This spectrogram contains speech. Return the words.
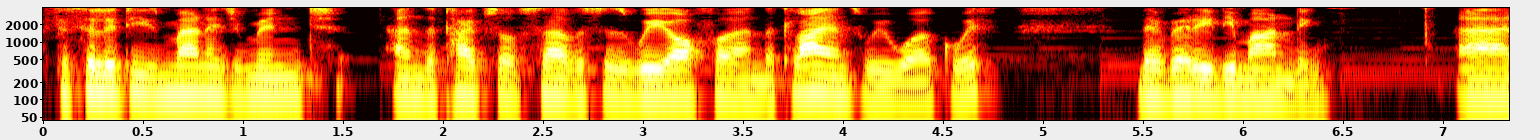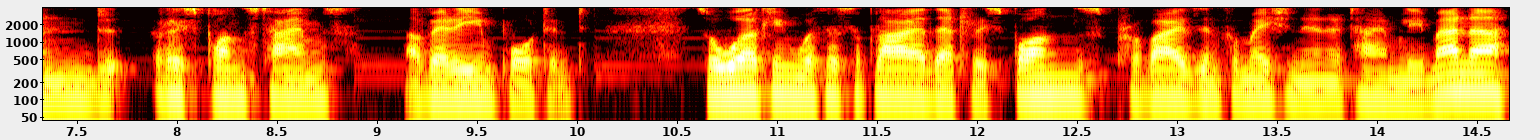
facilities management and the types of services we offer and the clients we work with, they're very demanding and response times are very important. So, working with a supplier that responds, provides information in a timely manner,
